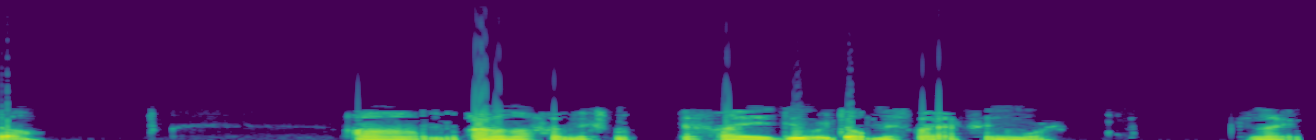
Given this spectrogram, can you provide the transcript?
So, um, I don't know if I mix, if I do or don't miss my ex anymore. Good night.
